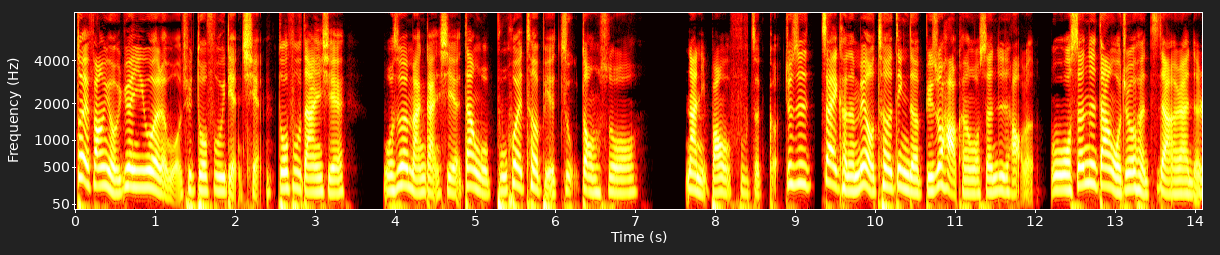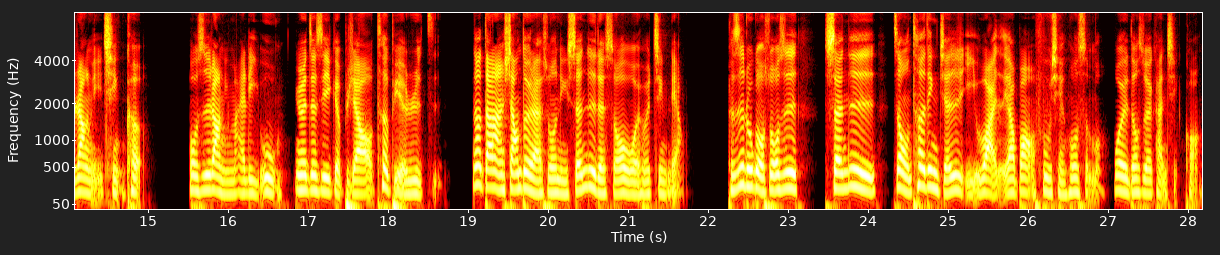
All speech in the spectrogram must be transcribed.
对方有愿意为了我去多付一点钱，多负担一些，我是会蛮感谢，但我不会特别主动说。那你帮我付这个，就是在可能没有特定的，比如说好，可能我生日好了，我生日但我就很自然而然的让你请客，或是让你买礼物，因为这是一个比较特别的日子。那当然相对来说，你生日的时候我也会尽量。可是如果说是生日这种特定节日以外的，要帮我付钱或什么，我也都是会看情况。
